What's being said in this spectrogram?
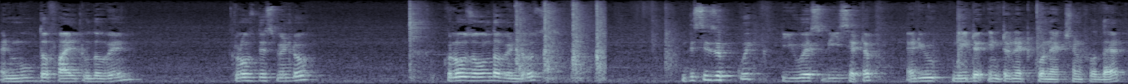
and move the file to the win close this window. Close all the windows. This is a quick USB setup and you need an internet connection for that.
